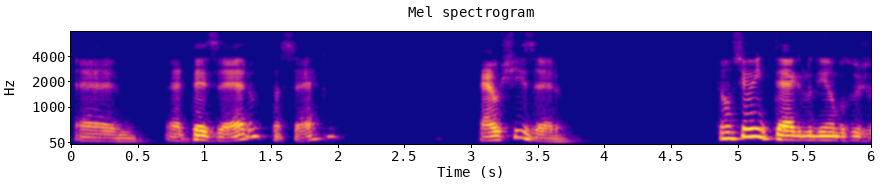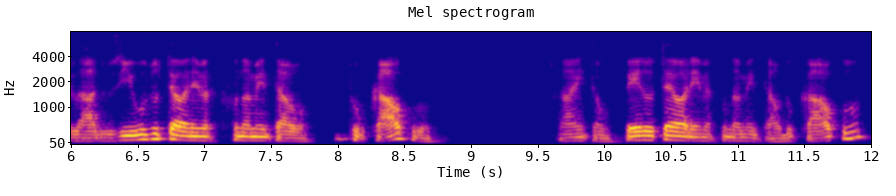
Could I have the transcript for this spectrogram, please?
é, é t0, tá certo? é o x0. Então, se eu integro de ambos os lados e uso o teorema fundamental do cálculo, tá? então, pelo teorema fundamental do cálculo,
